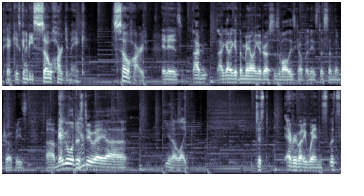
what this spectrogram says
pick is going to be so hard to make, so hard. It is. I'm. I gotta get the mailing addresses of all these companies to send them trophies. Uh, maybe we'll just do a, uh, you know, like, just everybody wins. Let's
